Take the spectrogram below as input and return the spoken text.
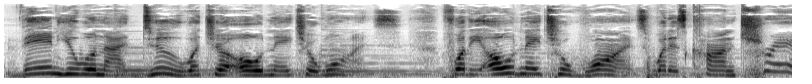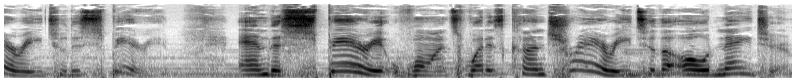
then you will not do what your old nature wants. For the old nature wants what is contrary to the Spirit and the spirit wants what is contrary to the old nature.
